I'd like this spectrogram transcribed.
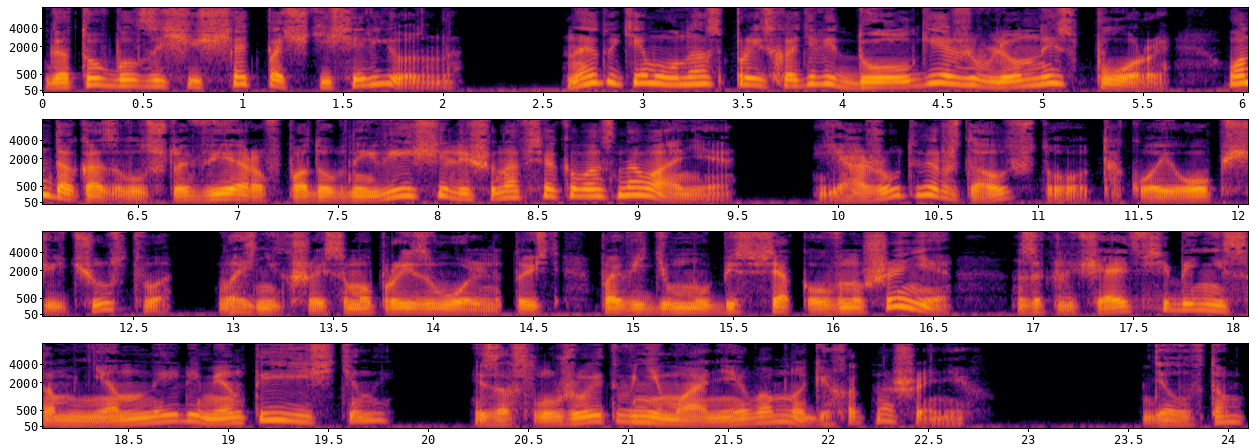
готов был защищать почти серьезно. На эту тему у нас происходили долгие оживленные споры. Он доказывал, что вера в подобные вещи лишена всякого основания. Я же утверждал, что такое общее чувство, возникшее самопроизвольно, то есть, по-видимому, без всякого внушения, заключает в себе несомненные элементы истины и заслуживает внимания во многих отношениях. Дело в том,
